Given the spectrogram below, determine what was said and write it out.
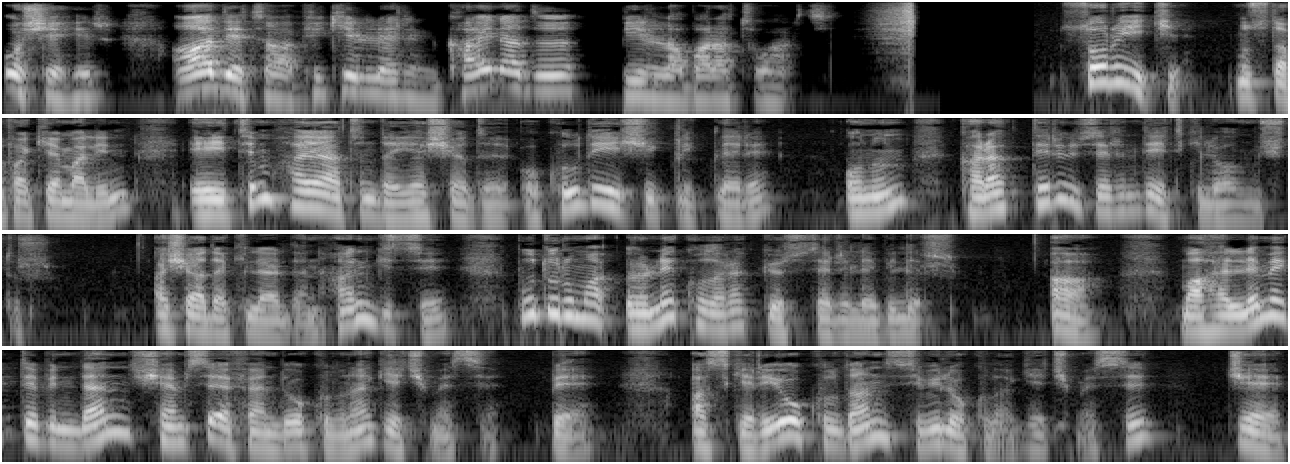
O şehir adeta fikirlerin kaynadığı bir laboratuvardı. Soru 2. Mustafa Kemal'in eğitim hayatında yaşadığı okul değişiklikleri onun karakteri üzerinde etkili olmuştur. Aşağıdakilerden hangisi bu duruma örnek olarak gösterilebilir? A. Mahalle mektebinden Şemsi Efendi okuluna geçmesi. B. Askeri okuldan sivil okula geçmesi. C.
